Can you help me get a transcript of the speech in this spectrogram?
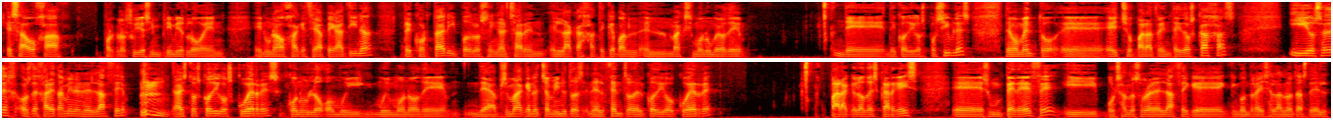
esa hoja porque lo suyo es imprimirlo en, en, una hoja que sea pegatina, recortar y poderlos enganchar en, en la caja, te quepan el máximo número de, de, códigos posibles. De momento eh, he hecho para 32 cajas y os, os dejaré también el enlace a estos códigos QR con un logo muy, muy mono de, de AppsMac en 8 minutos en el centro del código QR para que lo descarguéis. Eh, es un PDF y pulsando sobre el enlace que, encontraréis en las notas del,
